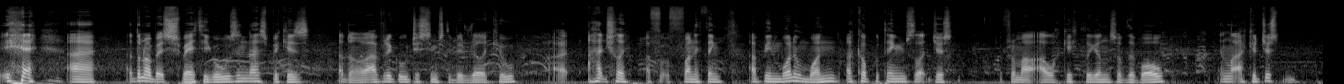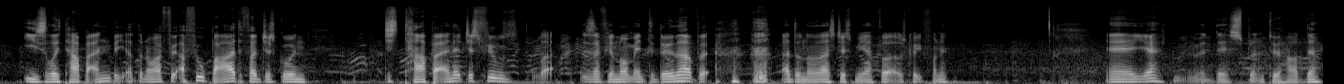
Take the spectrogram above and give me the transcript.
Yeah, uh, I don't know about sweaty goals in this because I don't know. Every goal just seems to be really cool. Uh, actually, a funny thing, I've been one on one a couple times, like just from a, a, lucky clearance of the ball, and like I could just easily tap it in. But I don't know. I feel I feel bad if I just go and just tap it in. It just feels like, as if you're not meant to do that. But I don't know. That's just me. I thought that was quite funny. Uh, yeah, the sprinting too hard there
